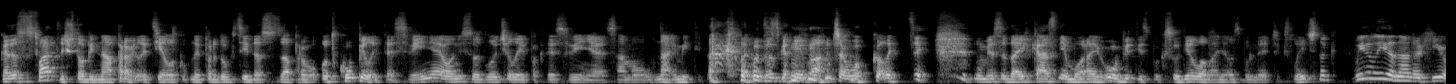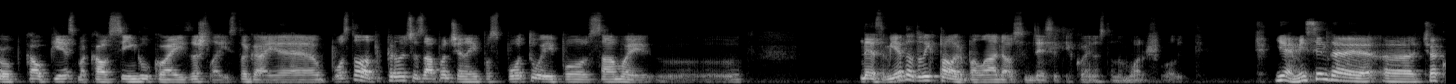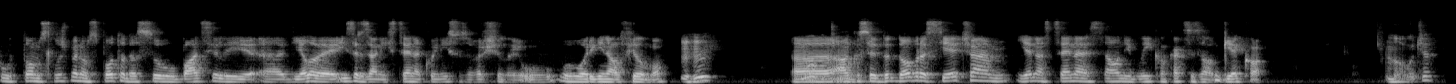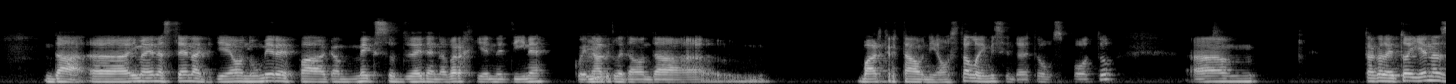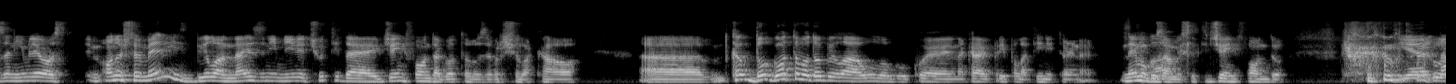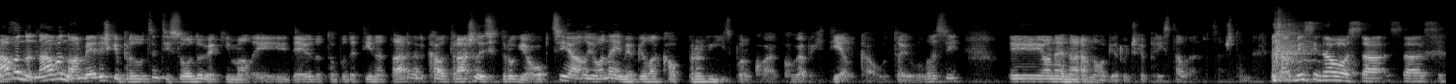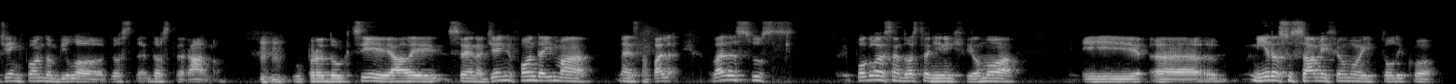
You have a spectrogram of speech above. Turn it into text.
Kada su shvatili što bi napravili cjelokupnoj produkciji, da su zapravo otkupili te svinje, oni su odlučili ipak te svinje samo unajmiti, dakle, od uzgajivača u okolici, umjesto da ih kasnije moraju ubiti zbog sudjelovanja ili zbog nečeg sličnog. We Don't Need Another Hero kao pjesma, kao single koja je izašla iz toga je postala poprilično zapamćena i po spotu i po samoj uh, ne znam, jedna od onih power balada 80-ih koje jednostavno moraš voliti. Je, mislim da je uh, čak u tom službenom spotu da su ubacili uh, dijelove izrezanih scena koji nisu završili u, u original filmu. Mhm. Uh, Moguće, ako se do- dobro sjećam, jedna scena je sa onim likom, kako se zove, Gecko. Moguće. Da, uh, ima jedna scena gdje on umire pa ga Max odvede na vrh jedne dine koji Mhm. nadgleda onda Barker Town i ostalo i mislim da je to u spotu. Um, tako da je to jedna zanimljivost. Ono što je meni bilo najzanimljivije čuti da je Jane Fonda gotovo završila kao, uh, kao do- gotovo dobila ulogu koja je na kraju pripala Tini Turner. Ne mogu zamisliti Jane Fondu. Jer navodno, navodno američki producenti su od uvijek imali ideju da to bude Tina Turner, kao tražili su druge opcije, ali ona im je bila kao prvi izbor koja, koga bi htjeli kao u toj ulozi. I ona je naravno obje ručke pristala, zašto ne? Pa, mislim da ovo sa, sa, sa Jane Fondom bilo dosta, dosta rano Mhm. u produkciji, ali svejedno, Jane Fonda ima, ne znam, valjda, valjda su, pogledao sam dosta njenih filmova i uh, nije da su sami filmovi toliko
